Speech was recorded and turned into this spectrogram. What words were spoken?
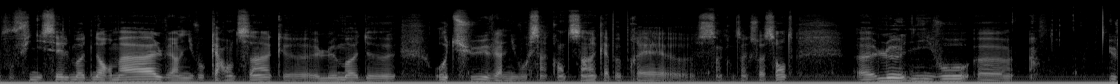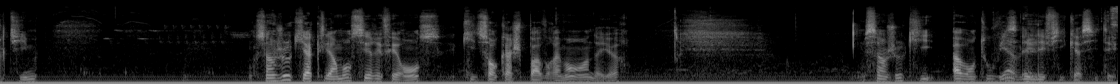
vous finissez le mode normal, vers le niveau 45, euh, le mode au-dessus, vers le niveau 55 à peu près, 55-60. Euh, le niveau euh, ultime. C'est un jeu qui a clairement ses références, qui ne s'en cache pas vraiment hein, d'ailleurs. C'est un jeu qui avant tout vise l'efficacité.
